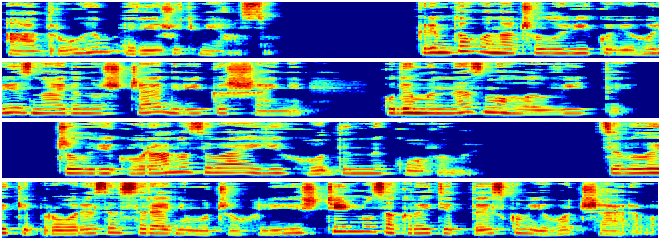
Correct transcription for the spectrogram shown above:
а другим ріжуть м'ясо. Крім того, на чоловіковій горі знайдено ще дві кишені, куди ми не змогли увійти. Чоловік гора називає їх годинниковими. Це великі прорізи в середньому чохлі, щільно закриті тиском його черева.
